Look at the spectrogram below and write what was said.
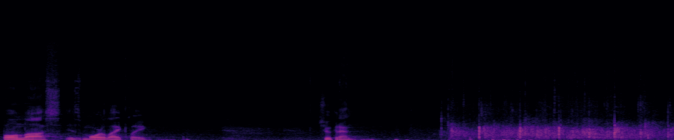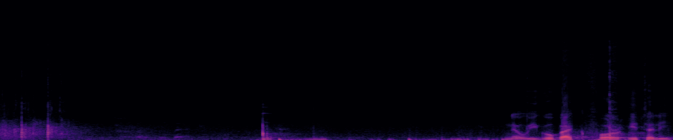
bone loss is more likely. شكرا Now we go back for Italy,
